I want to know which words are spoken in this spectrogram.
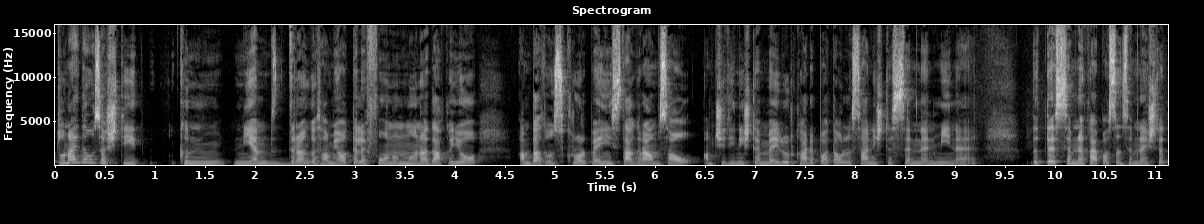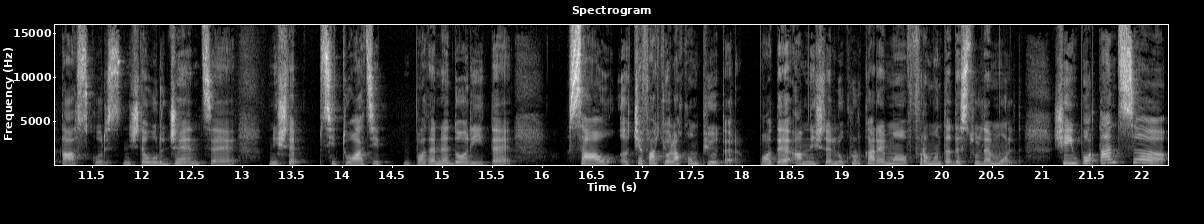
tu n-ai de unde să știi când mie îmi zdrângă sau mi iau telefonul în mână dacă eu am dat un scroll pe Instagram sau am citit niște mail-uri care poate au lăsat niște semne în mine, te semne care poate să însemne niște tascuri, niște urgențe, niște situații poate nedorite sau uh, ce fac eu la computer. Poate am niște lucruri care mă frământă destul de mult. Și e important să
